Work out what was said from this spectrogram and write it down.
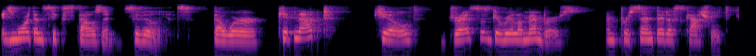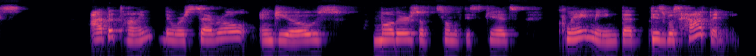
It's more than 6,000 civilians that were kidnapped, killed, dressed as guerrilla members, and presented as casualties. At the time, there were several NGOs, mothers of some of these kids, claiming that this was happening.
